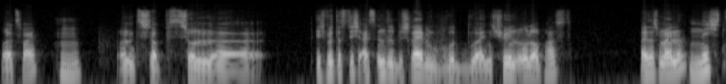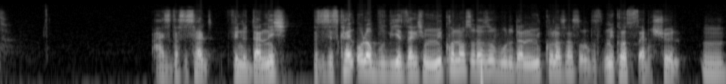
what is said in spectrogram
oder zwei. Mhm. Und ich glaube, schon. Äh, ich würde das dich als Insel beschreiben, wo du einen schönen Urlaub hast. Weißt du, was ich meine? Nicht? Also, das ist halt, wenn du dann nicht. Das ist jetzt kein Urlaub, wo wir jetzt, sag ich mal, Mykonos oder so, wo du dann Mykonos hast und das Mykonos ist einfach schön. Mhm.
